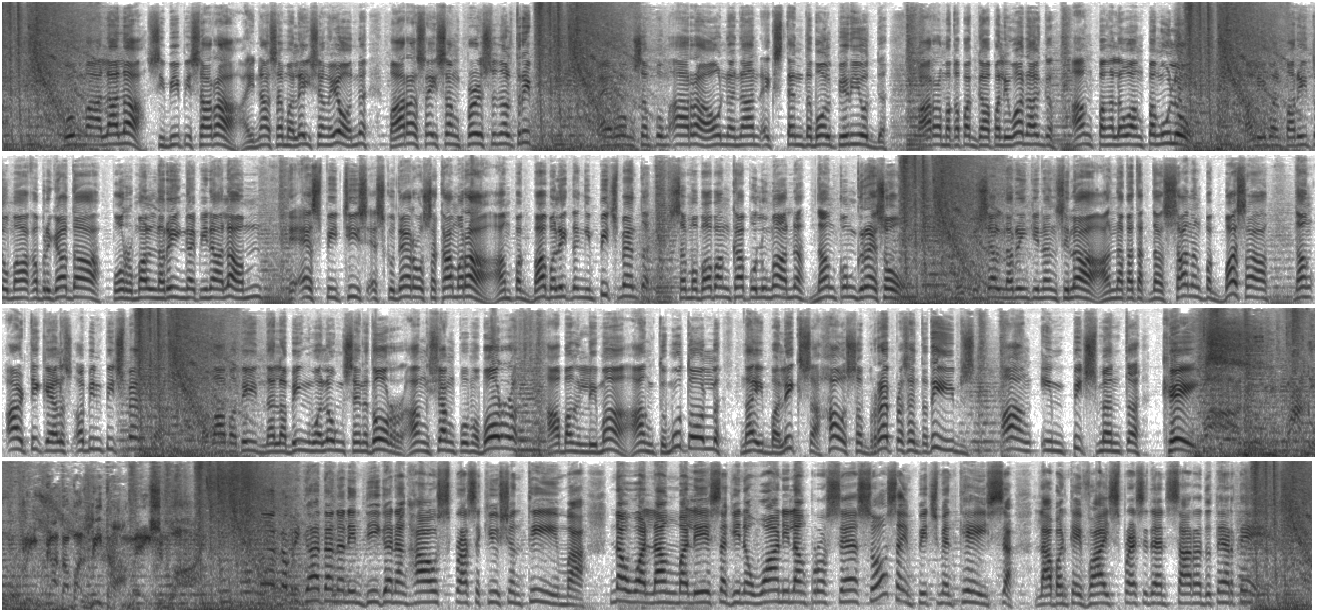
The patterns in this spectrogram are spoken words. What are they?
Kung maalala, si BP Sara ay nasa Malaysia ngayon para sa isang personal trip. Mayroong sampung araw na non-extendable period para makapagpaliwanag ang pangalawang Pangulo. Maliban pa rito mga kabrigada, formal na rin ay pinaalam ni SP Cheese Escudero sa Kamara ang pagbabalik ng impeachment sa mababang kapulungan ng Kongreso. Opisyal na rin kinansila ang nakatakda sanang pagbasa ng Articles of Impeachment. Mababatid na labing walong senador ang siyang pumabor habang lima ang tumutol na ibalik sa House of Representatives ang impeachment case. Bago Nationwide. Mga kabrigada nanindigan ng House Prosecution Team ah, na walang mali sa ginawa nilang proseso sa impeachment case laban kay Vice President Sara Duterte.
